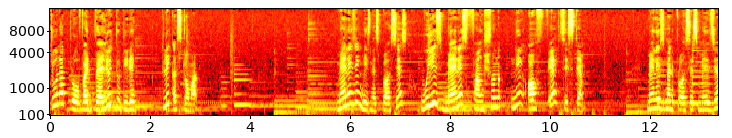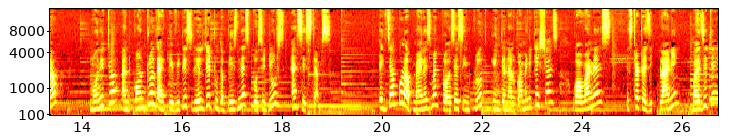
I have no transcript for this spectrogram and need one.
do not provide value to directly customer. Managing business process, we manage functioning of a system. Management process measure, monitor and control the activities related to the business procedures and systems. Example of management process include internal communications, governance, strategic planning, budgeting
